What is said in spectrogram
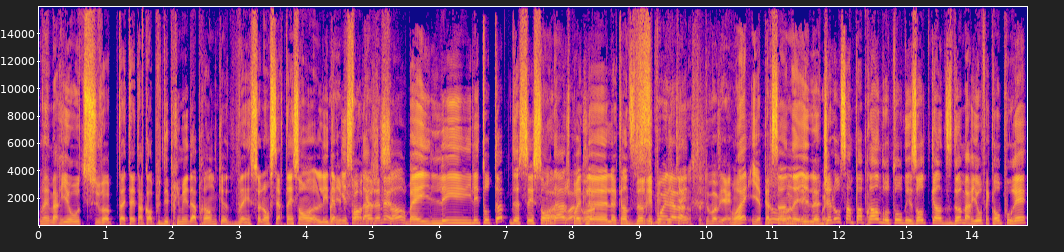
Mais Mario, tu vas peut-être être encore plus déprimé d'apprendre que, ben, selon certains sont les Ben, derniers sondages qui sortent, ben, il est, il est au top de ces sondages ouais, pour être ouais. le, le candidat Six républicain. tout va bien. Ouais, il y a personne. Bien, le ben. Jello semble pas prendre autour des autres candidats, Mario. Fait qu'on pourrait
